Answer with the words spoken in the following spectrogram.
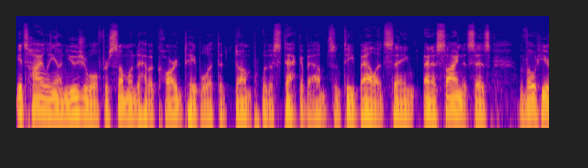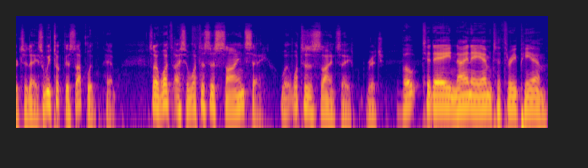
it's highly unusual for someone to have a card table at the dump with a stack of absentee ballots saying and a sign that says "Vote here today." So we took this up with him. So what I said, what does this sign say? What, what does the sign say, Rich? Vote today, 9 a.m. to 3 p.m.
